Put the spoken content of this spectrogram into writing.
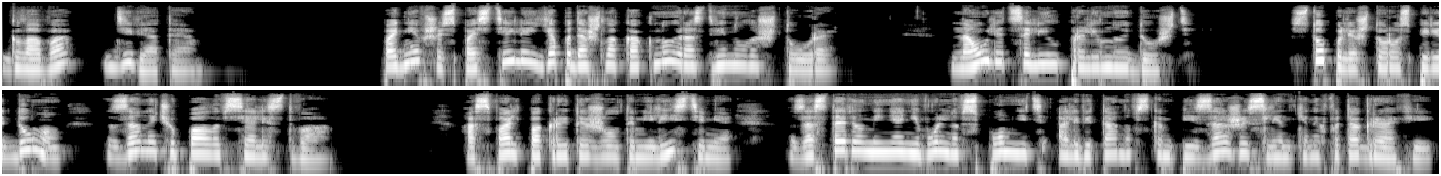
Глава девятая Поднявшись с постели, я подошла к окну и раздвинула шторы. На улице лил проливной дождь. С тополя, что рос перед домом, за ночь упала вся листва. Асфальт, покрытый желтыми листьями, заставил меня невольно вспомнить о левитановском пейзаже с Ленкиных фотографий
